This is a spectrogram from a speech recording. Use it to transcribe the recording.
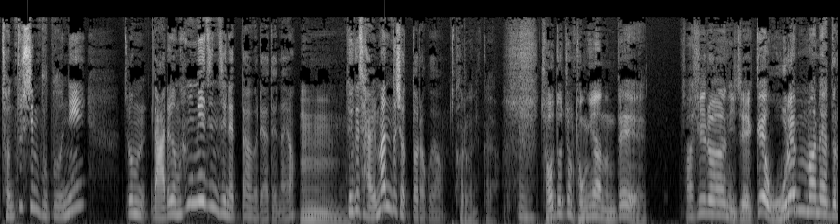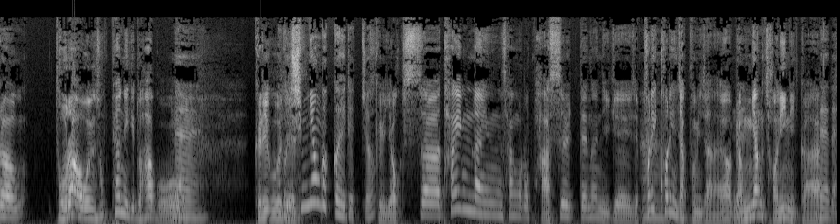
전투씬 부분이 좀 나름 흥미진진했다 그래야 되나요? 음. 되게 잘 만드셨더라고요. 그러니까요. 음. 저도 좀 동의하는데 사실은 이제 꽤 오랜만에 들어 돌아온 속편이기도 하고 네. 그리고 거의 이제 10년 가까이 됐죠. 그 역사 타임라인 상으로 봤을 때는 이게 이제 프리퀄인 작품이잖아요. 네. 명량 전이니까. 네네.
